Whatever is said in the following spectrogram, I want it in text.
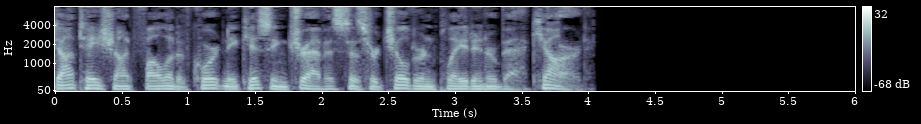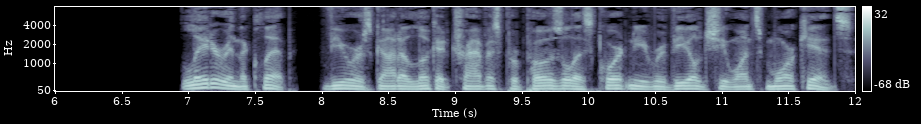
A shot followed of Kourtney kissing Travis as her children played in her backyard. Later in the clip, Viewers got a look at Travis' proposal as Kourtney revealed she wants more kids.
